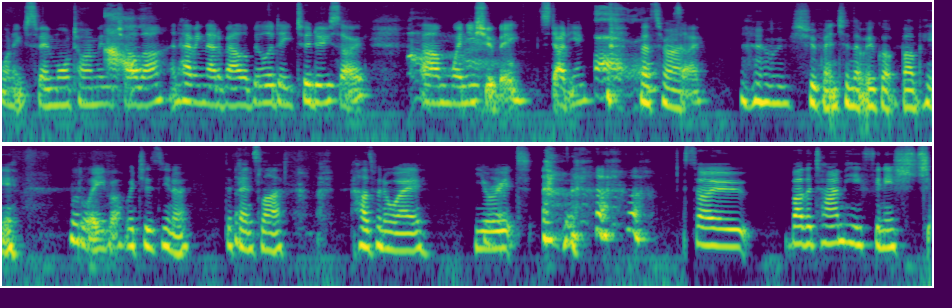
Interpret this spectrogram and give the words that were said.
wanting to spend more time with each other and having that availability to do so um, when you should be studying. That's right. So we should mention that we've got Bub here. Little Eva. Which is, you know, defence life. Husband away, you're yep. it. so by the time he finished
